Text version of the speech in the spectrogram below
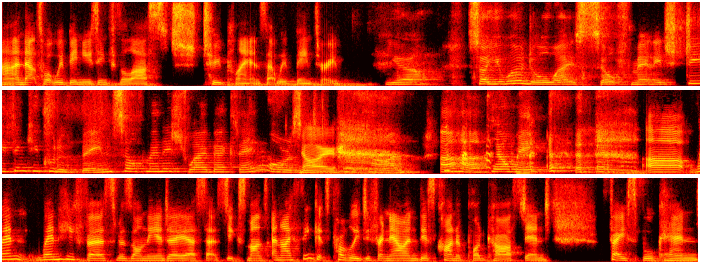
Uh, and that's what we've been using for the last two plans that we've been through. Yeah. So you weren't always self managed. Do you think you could have been self managed way back then, or is no. it time? Uh huh. Tell me. uh, when when he first was on the NDIS at six months, and I think it's probably different now in this kind of podcast and Facebook and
